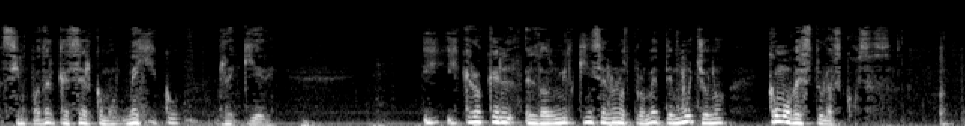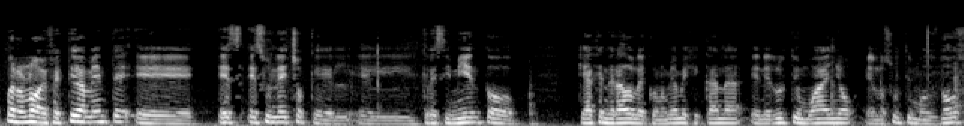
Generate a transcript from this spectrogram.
sin poder crecer como México requiere y, y creo que el, el 2015 no nos promete mucho no cómo ves tú las cosas Bueno, no, efectivamente eh, es, es un hecho que el, crecimiento que ha generado la economía mexicana en el último año, en los últimos dos,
